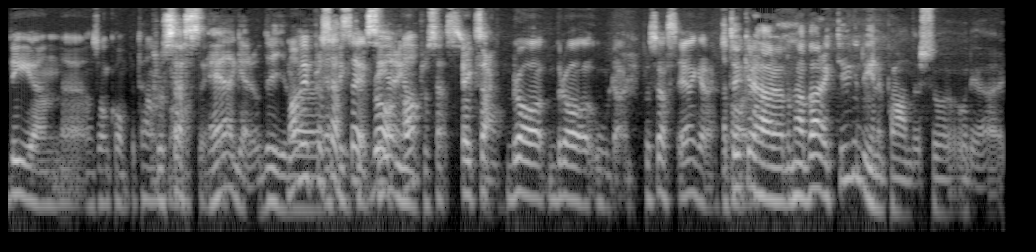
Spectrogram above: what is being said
det är en, eh, en sån kompetens. Processägare och driva Man vill effektivisering bra, av ja. process. Exakt, Ja. bra, bra ord där. Processägare. Jag tycker det här, de här verktygen du är inne på Anders och, och det här,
